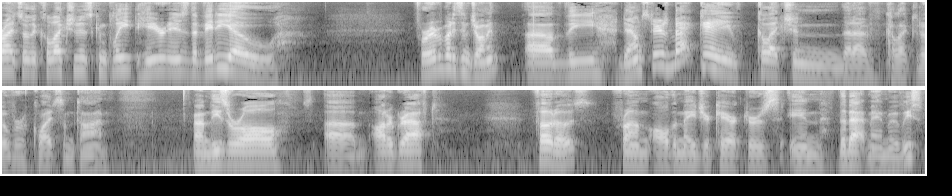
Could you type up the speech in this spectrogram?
All right, so the collection is complete. Here is the video for everybody's enjoyment of the downstairs Batcave collection that I've collected over quite some time. Um, these are all um, autographed photos from all the major characters in the Batman movies.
